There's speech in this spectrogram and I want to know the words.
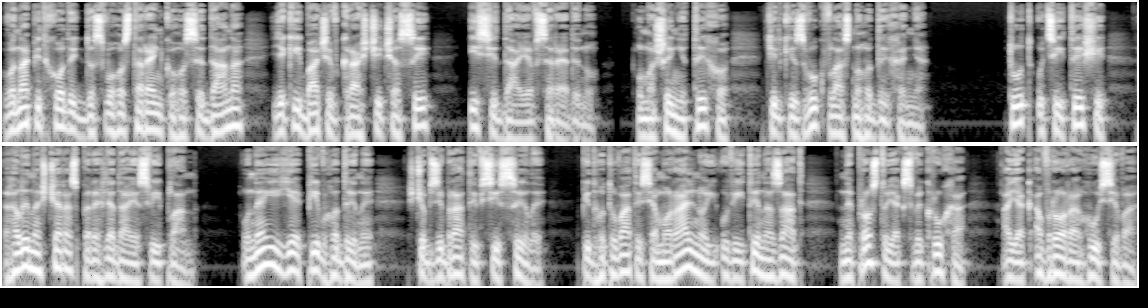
Вона підходить до свого старенького седана, який бачив кращі часи, і сідає всередину. У машині тихо, тільки звук власного дихання. Тут, у цій тиші, Галина ще раз переглядає свій план. У неї є півгодини, щоб зібрати всі сили, підготуватися морально й увійти назад не просто як свекруха, а як Аврора Гусєва,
